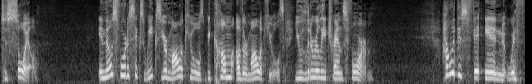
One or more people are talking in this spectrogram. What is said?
to soil. In those four to six weeks, your molecules become other molecules. You literally transform. How would this fit in with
